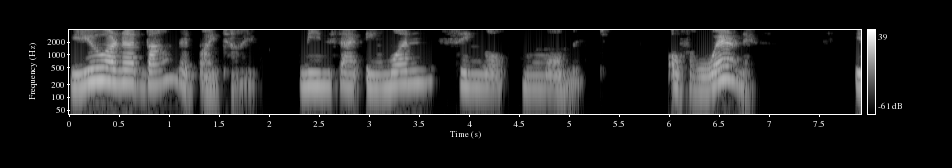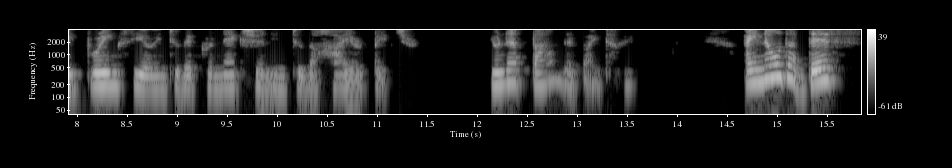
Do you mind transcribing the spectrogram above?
you are not bounded by time means that in one single moment of awareness, it brings you into the connection into the higher picture. You're not bounded by time. I know that this,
